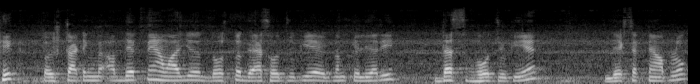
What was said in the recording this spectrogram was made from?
ठीक? तो स्टार्टिंग में अब देखते हैं, हमारी जो दोस्तों गैस हो चुकी है, एकदम क्लियरी दस हो चुकी है। देख सकते हैं आप लोग,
